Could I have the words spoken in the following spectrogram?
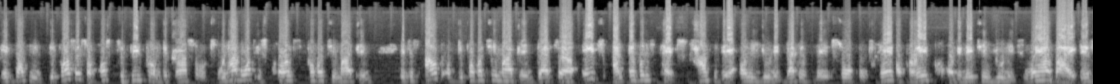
exactly. The process supposed to be from the grassroots. We have what is called poverty mapping. It is out of the poverty mapping that uh, each and every state has their own unit. That is the so-called state operate coordinating unit, whereby they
